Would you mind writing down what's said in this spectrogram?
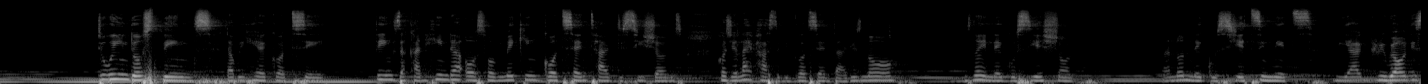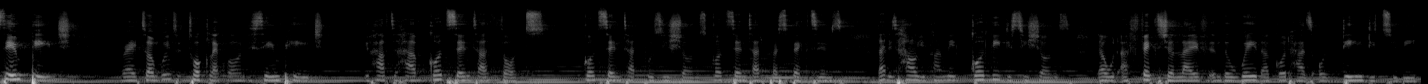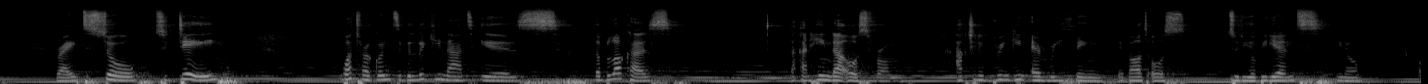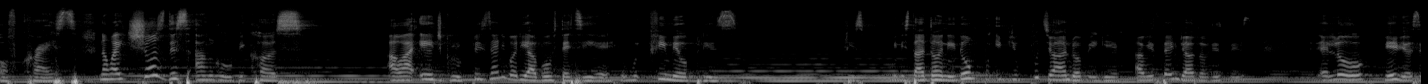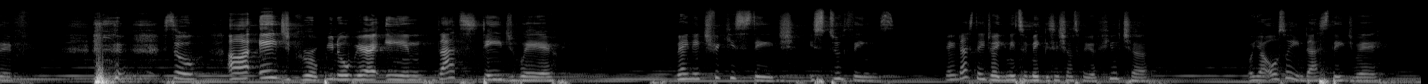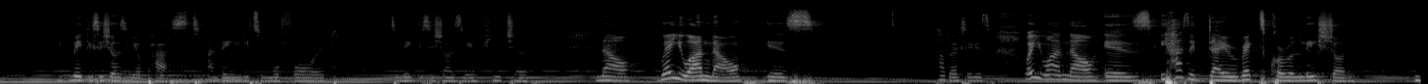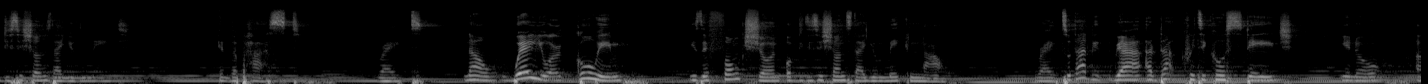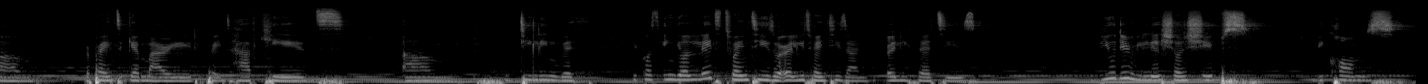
doing those things that we hear God say, things that can hinder us from making God centered decisions. Because your life has to be God centered. It's not, it's not a negotiation. We're not negotiating it. We agree. We're on the same page. Right? So I'm going to talk like we're on the same page. You have to have God centered thoughts God centered positions, God centered perspectives. That is how you can make godly decisions that would affect your life in the way that God has ordained it to be. Right? So, today, what we're going to be looking at is the blockers that can hinder us from actually bringing everything about us to the obedience, you know, of Christ. Now, I chose this angle because our age group. Please, anybody above 30 here? Female, please. Please, Minister Donny, don't put, if you put your hand up again, I will send you out of this place. Hello, behave yourself. so, our age group, you know, we are in that stage where we're in a tricky stage. It's two things. You're in that stage where you need to make decisions for your future, but you're also in that stage where you've made decisions in your past and then you need to move forward to make decisions in your future. Now, where you are now is how do I say this? Where you are now is it has a direct correlation with decisions that you've made in the past, right? Now, where you are going is a function of the decisions that you make now, right? So that we are at that critical stage, you know, um, preparing to get married, preparing to have kids, um, dealing with because in your late 20s or early 20s and early 30s building relationships becomes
